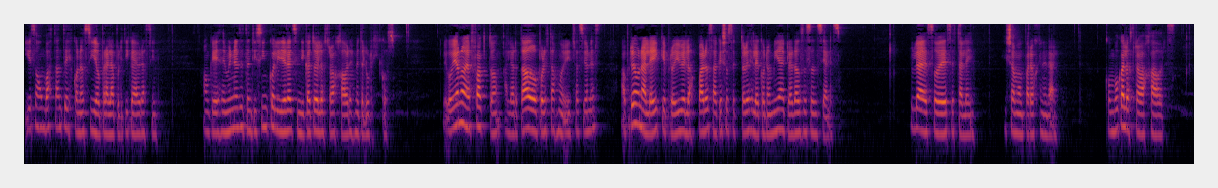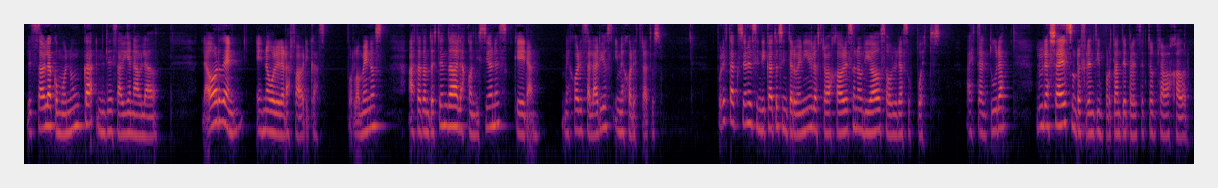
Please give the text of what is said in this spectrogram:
y es aún bastante desconocido para la política de Brasil aunque desde 1975 lidera el Sindicato de los Trabajadores Metalúrgicos. El gobierno de facto, alertado por estas movilizaciones, aprueba una ley que prohíbe los paros a aquellos sectores de la economía declarados esenciales. Lula desobedece esta ley y llama un paro general. Convoca a los trabajadores. Les habla como nunca les habían hablado. La orden es no volver a las fábricas, por lo menos hasta tanto estén dadas las condiciones que eran mejores salarios y mejores tratos. Por esta acción el sindicato es intervenido y los trabajadores son obligados a volver a sus puestos. A esta altura, Lula ya es un referente importante para el sector trabajador.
